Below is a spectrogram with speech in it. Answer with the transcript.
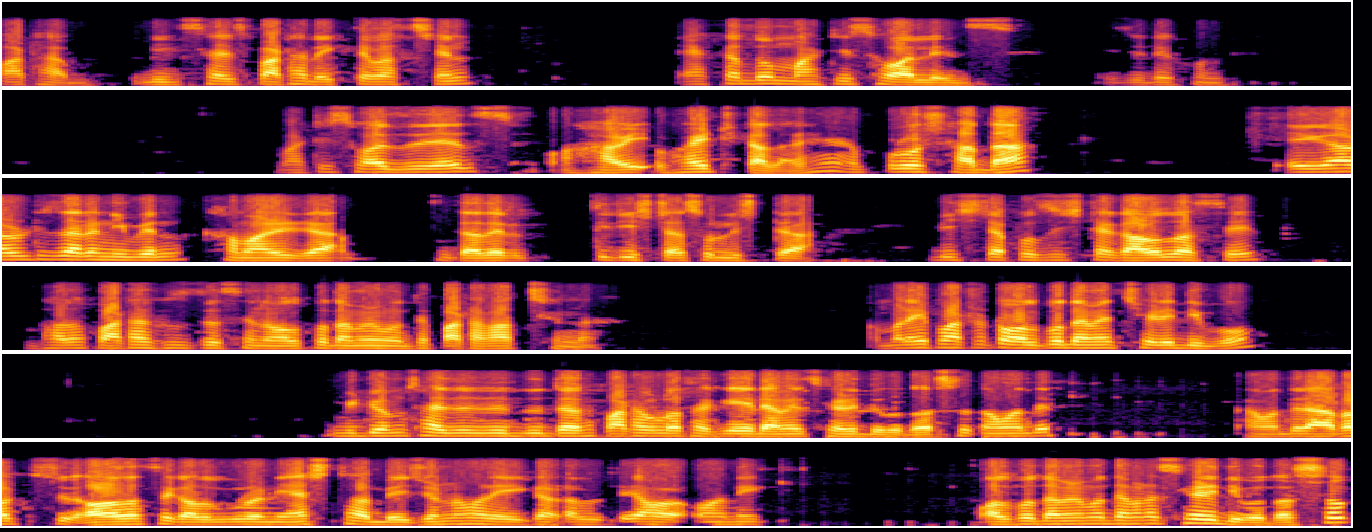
পাঠা বিগ সাইজ পাঠা দেখতে পাচ্ছেন। একদম মাটি সোয়ালেজ। এই যে দেখুন। মাটি সোয়ালেজ হোয়াইট কালার হ্যাঁ পুরো সাদা। এই গাড়লটি যারা নেবেন, খামারিরা, যাদের তিরিশটা, চল্লিশটা বিশটা, পঁচিশটা গাড়ল আছে। ভালো পাঠা খুঁজতেছেন, অল্প দামের মধ্যে পাঠা পাচ্ছেন না। আমরা এই পাঠাটা অল্প দামে ছেড়ে দিব। মিডিয়াম সাইজের যে দুটা পাঠাগুলো থাকে, এই দামে ছেড়ে দিব। দর্শক, আমাদের আমাদের আরও কিছু আলাদা আছে গাড়লগুলো নিয়ে আসতে হবে। এই জন্য এই গাড়লটি অনেক অল্প দামের মধ্যে আমরা ছেড়ে দিব, দর্শক।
